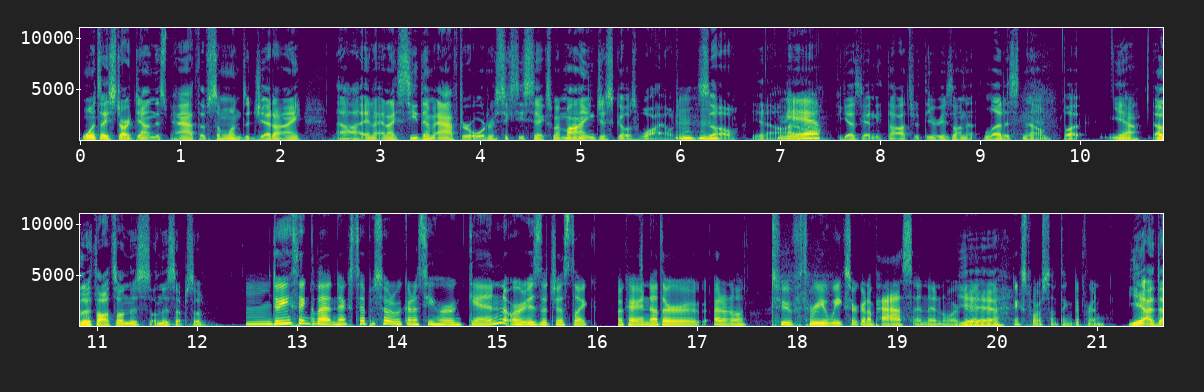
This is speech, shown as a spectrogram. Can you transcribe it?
once I start down this path of someone's a Jedi. Uh, and, and I see them after Order 66, my mind just goes wild. So, you know, I don't Yeah. know. if you guys got any thoughts or theories on it, let us know. But yeah, other thoughts on this on this episode? Mm, do you think that next episode we're gonna see her again, or is it just like okay, another I don't know two, three weeks are gonna pass, and then we're Yeah. gonna explore something different. Yeah, I,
